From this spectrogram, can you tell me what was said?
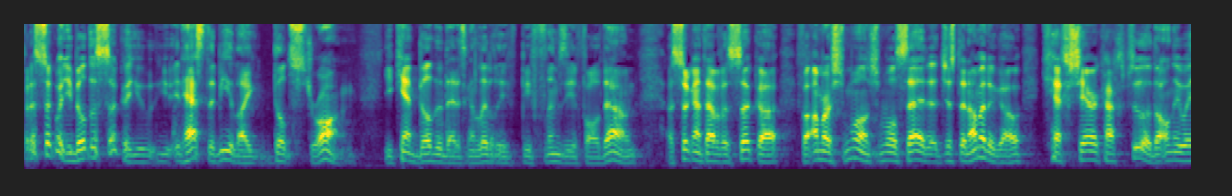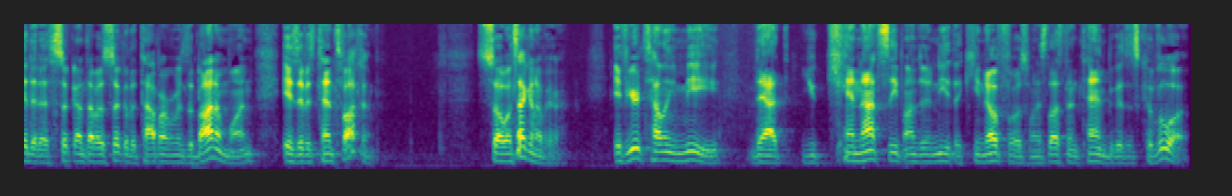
But a sukkah, when you build a sukkah, you, you it has to be like built strong. You can't build it that it's going to literally be flimsy and fall down. A sukkah on top of a sukkah. For Amar Shmuel, and Shmuel said uh, just an amid ago, kech sher kach psula. The only way that a sukkah on top of a sukkah, the top one is the bottom one, is if it's ten tefachim. So one second over here. If you're telling me that you cannot sleep underneath a kinofos when it's less than 10 because it's kavua,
